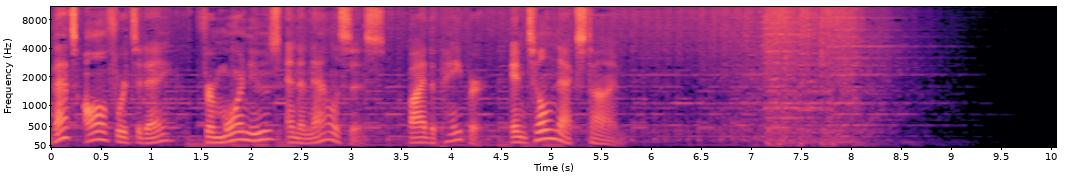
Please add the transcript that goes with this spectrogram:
That's all for today. For more news and analysis, buy the paper. Until next time.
